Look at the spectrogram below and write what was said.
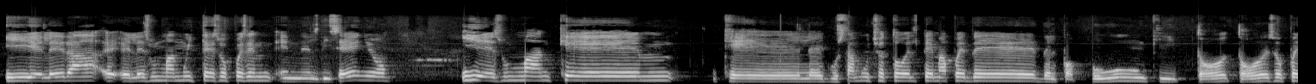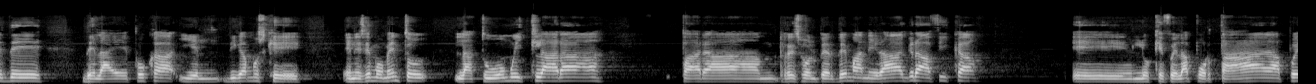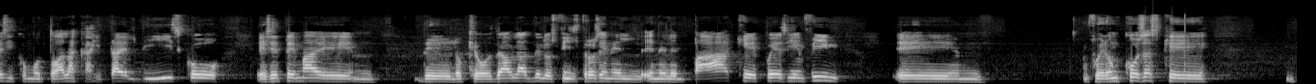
Y él, era, él es un man muy teso pues en, el diseño y es un man que, que le gusta mucho todo el tema pues de, del pop punk y todo, todo eso pues de, de la época y él digamos que en ese momento la tuvo muy clara para resolver de manera gráfica eh, lo que fue la portada, pues, y como toda la cajita del disco, ese tema de, de lo que vos hablas de los filtros en el, en el empaque, pues, y en fin, eh, fueron cosas que,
